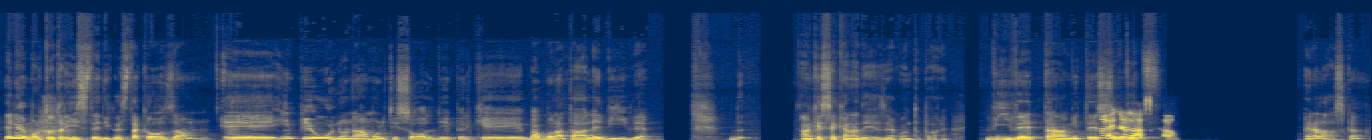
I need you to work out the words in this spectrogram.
e lui è molto triste di questa cosa e in più non ha molti soldi perché Babbo Natale vive, d- anche se è canadese a quanto pare, vive tramite... No, è in Alaska. È in Alaska?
